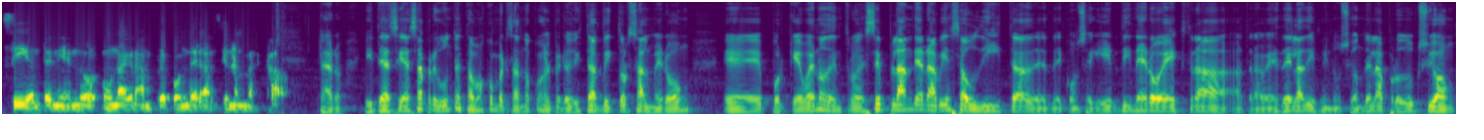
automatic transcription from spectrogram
siguen teniendo una gran preponderancia en el mercado. Claro, y te hacía esa pregunta, estamos conversando con el periodista Víctor Salmerón, eh, porque bueno, dentro de ese plan de Arabia Saudita de, de, conseguir dinero extra a través de la disminución de la producción,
